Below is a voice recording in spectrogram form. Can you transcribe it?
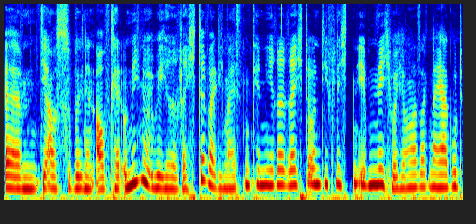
ähm, die Auszubildenden aufklärt und nicht nur über ihre Rechte, weil die meisten kennen ihre Rechte und die Pflichten eben nicht. Wo ich immer sage, naja gut,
